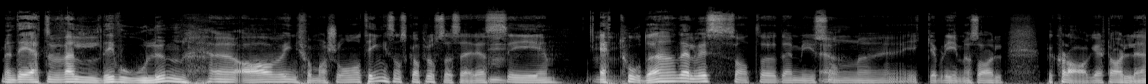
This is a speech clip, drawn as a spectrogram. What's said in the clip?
men det er et veldig volum uh, av informasjon og ting som skal prosesseres i ett hode, delvis. Sånn at eh, det er mye som eh, ikke blir med. Så all, beklager til alle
